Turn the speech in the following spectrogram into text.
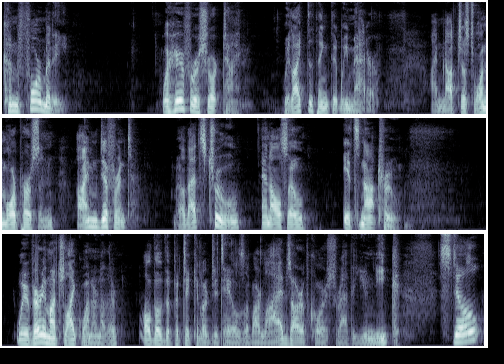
conformity. We're here for a short time. We like to think that we matter. I'm not just one more person, I'm different. Well, that's true, and also, it's not true. We're very much like one another, although the particular details of our lives are, of course, rather unique. Still,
